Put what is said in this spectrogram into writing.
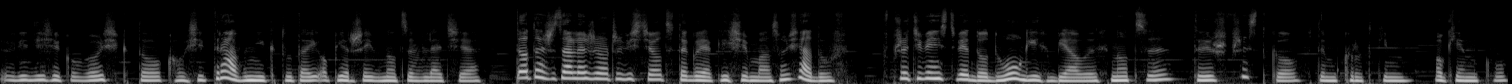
widzi się kogoś, kto kosi trawnik tutaj o pierwszej w nocy w lecie. To też zależy oczywiście od tego, jakich się ma sąsiadów. Przeciwieństwie do długich białych nocy, już wszystko w tym krótkim okienku.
